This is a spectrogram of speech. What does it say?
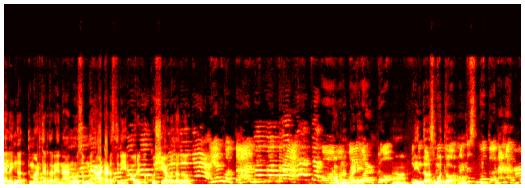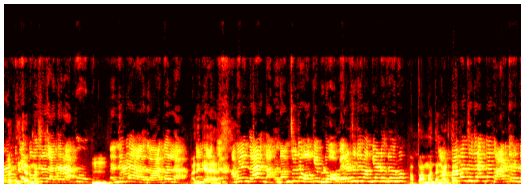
ಮೇಲೆ ಹಿಂಗೆ ಹತ್ತು ಮಾಡ್ತಾ ಇರ್ತಾರೆ. ನಾನು ಸುಮ್ಮನೆ ಆಟ ಆಡಿಸ್ತೀನಿ. ಅವ್ರಿಗೆ ಖುಷಿ ಆಗುತ್ತೆ ಅದು. ಏನ್ ಗೊತ್ತಾ? My body. ನಿಂದು ಸ್ಮೂತು. ಸ್ಮೂತ್. ಹತ್ತಿ ಚರ್ಮ. ಹ್ಞೂ ನನಗೆ ಅದು ಆಗಲ್ಲ. ಅದಕ್ಕೆ? ಆಮೇಲಿಂದ ನ- ನಮ್ ಜೊತೆ ಓಕೆ ಬಿಡು. ಬೇರೆ ಜೊತೆ ಹಂಗೆ ಆಡಿದ್ರೆ ಅವರು? ಅಪ್ಪ ಅಮ್ಮ ಅಂತ ಹಂಗ ಆಡ್ತಾರೆ. ಅಮ್ಮನ್ ಜೊತೆ ಅಂತ ಹಂಗ್ ಆಡ್ತಾರೆ ಅಂತ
